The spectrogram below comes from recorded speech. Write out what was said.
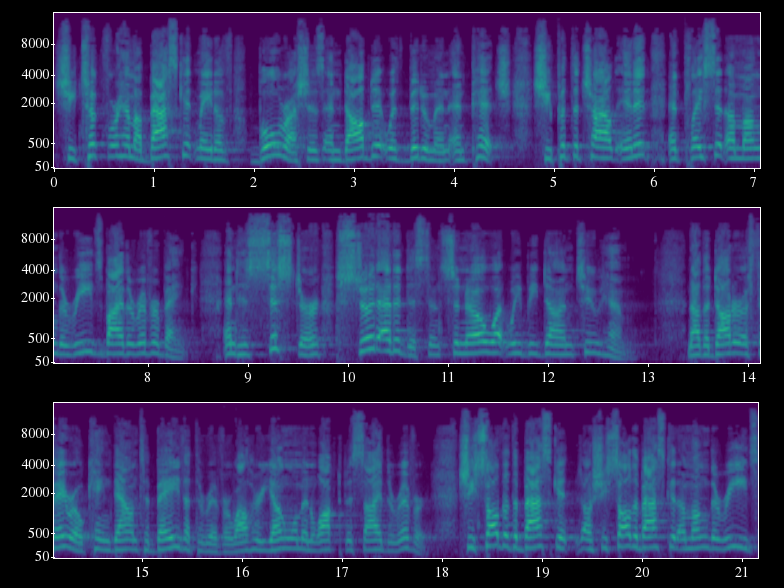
she took for him a basket made of bulrushes and daubed it with bitumen and pitch. She put the child in it and placed it among the reeds by the riverbank. And his sister stood at a distance to know what would be done to him. Now the daughter of Pharaoh came down to bathe at the river while her young woman walked beside the river. She saw that the basket, oh, she saw the basket among the reeds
